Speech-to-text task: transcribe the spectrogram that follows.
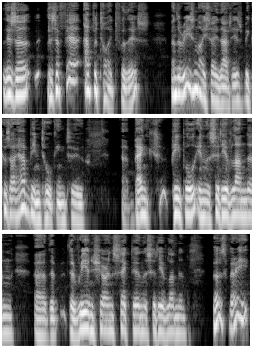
There's a there's a fair appetite for this. And the reason I say that is because I have been talking to uh, bank people in the City of London, uh, the, the reinsurance sector in the City of London, both very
